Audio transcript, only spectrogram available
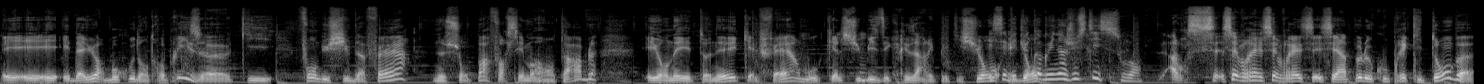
Et, et, d'ailleurs, beaucoup d'entreprises euh, qui font du chiffre d'affaires ne sont pas forcément rentables et on est étonné qu'elles ferment ou qu'elles subissent des crises à répétition. Et c'est vécu donc, comme une injustice souvent. Alors c'est vrai, c'est vrai, c'est un peu le coup près qui tombe.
